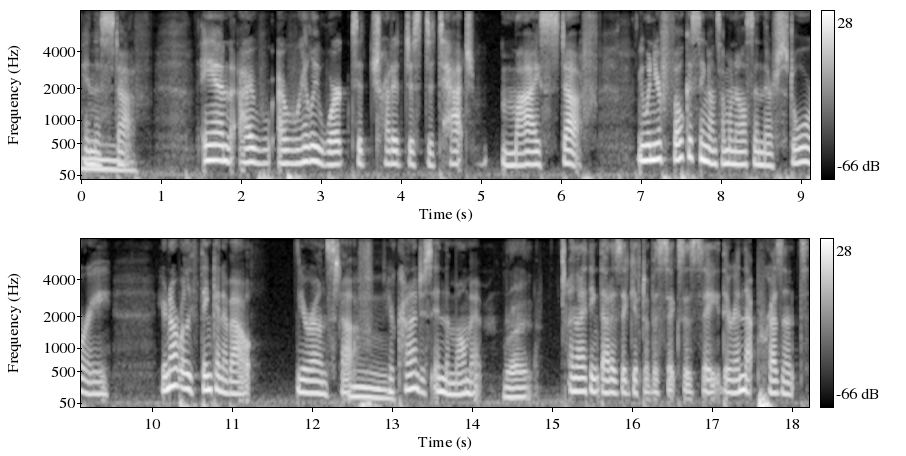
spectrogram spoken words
in this stuff. And I, I really work to try to just detach my stuff. And when you're focusing on someone else and their story, you're not really thinking about your own stuff. Hmm. You're kind of just in the moment. Right. And I think that is a gift of a six is they they're in that present.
